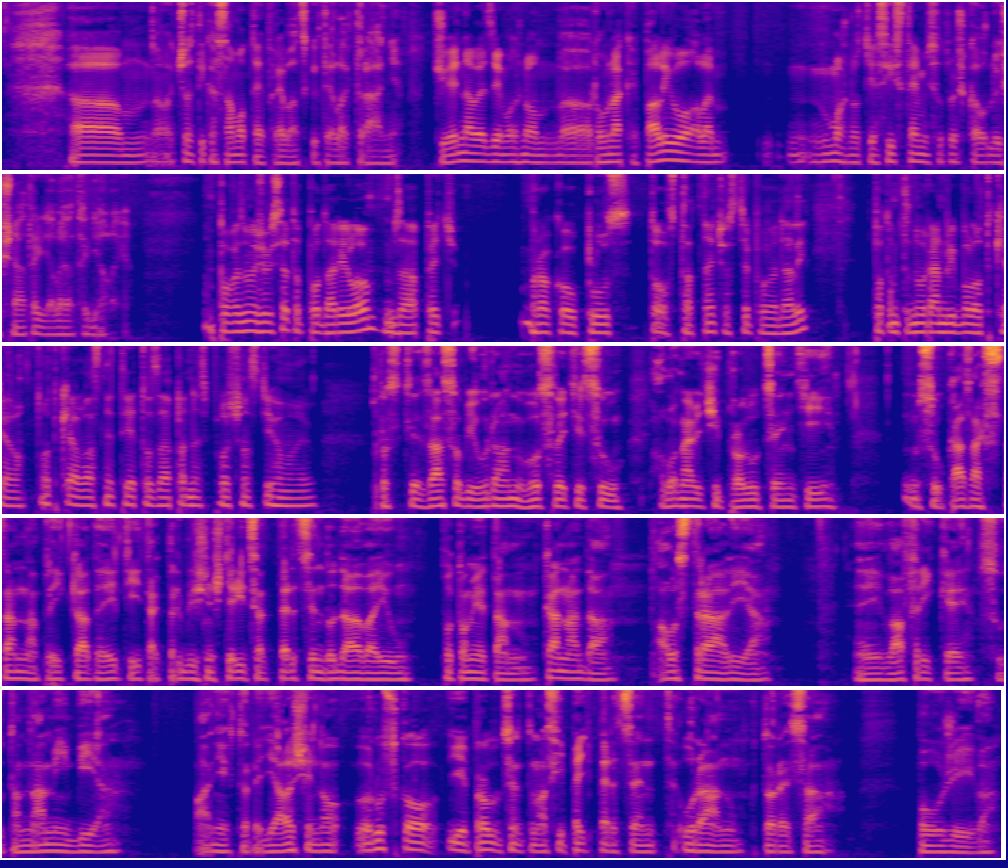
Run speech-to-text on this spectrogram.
um, čo sa týka samotnej prevádzky v tej elektrárne. Čiže jedna vec je možno uh, rovnaké palivo, ale možno tie systémy sú troška odlišné a tak ďalej a tak ďalej. Povedzme, že by sa to podarilo za 5 rokov plus to ostatné, čo ste povedali. Potom ten urán by bol odkiaľ? Odkiaľ vlastne tieto západné spoločnosti ho majú? Proste zásoby uránu vo svete sú, alebo najväčší producenti sú Kazachstan napríklad, hej, tí tak približne 40% dodávajú. Potom je tam Kanada, Austrália, hej, v Afrike sú tam Namíbia a niektoré ďalšie. No Rusko je producentom asi 5% uránu, ktoré sa používa.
